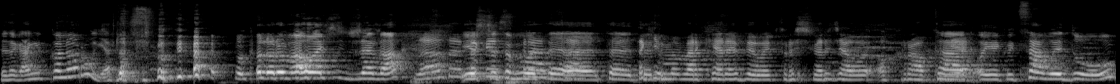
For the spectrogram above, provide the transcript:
to tak Ania koloruje na studiach. pokolorowałaś drzewa. No, to Jeszcze to były te, te, te, Takie ma- markery były, które śmierdziały okropnie. Tak, ojejku, cały dół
